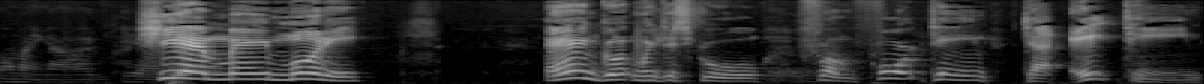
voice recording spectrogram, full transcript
oh my god. Yeah. She had made money and went to school from 14 to 18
